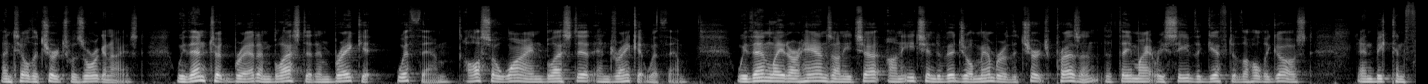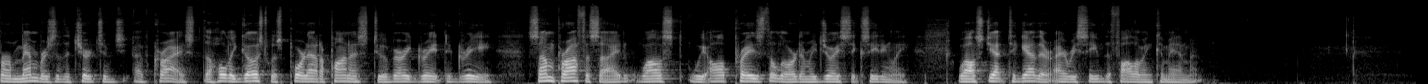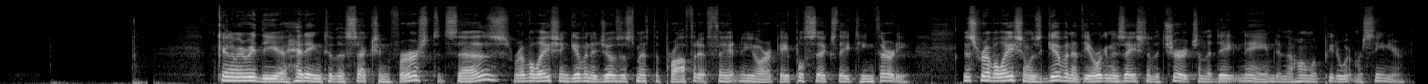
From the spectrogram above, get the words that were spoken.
until the church was organized. We then took bread and blessed it and brake it with them, also wine, blessed it, and drank it with them. We then laid our hands on each, on each individual member of the church present, that they might receive the gift of the Holy Ghost and be confirmed members of the Church of, of Christ. The Holy Ghost was poured out upon us to a very great degree. Some prophesied, whilst we all praised the Lord and rejoiced exceedingly. Whilst yet together, I received the following commandment. Okay, let me read the uh, heading to the section first. It says Revelation given to Joseph Smith the prophet at Fayette, New York, April 6, 1830. This revelation was given at the organization of the church on the date named in the home of Peter Whitmer Sr.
